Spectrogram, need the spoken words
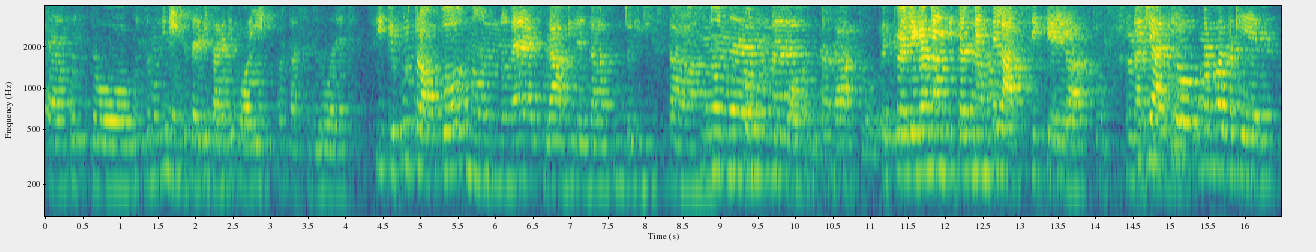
eh, questo, questo, movimento per evitare che poi portasse dolore. Sì, che purtroppo non, non è curabile dal punto di vista non, non si può, esatto, perché ho i legamenti talmente lassi che esatto. Più che altro una cosa che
